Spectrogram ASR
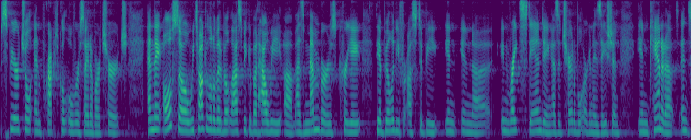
spiritual and practical oversight of our church. And they also, we talked a little bit about last week about how we, um, as members, create the ability for us to be in, in, uh, in right standing as a charitable organization in Canada. And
